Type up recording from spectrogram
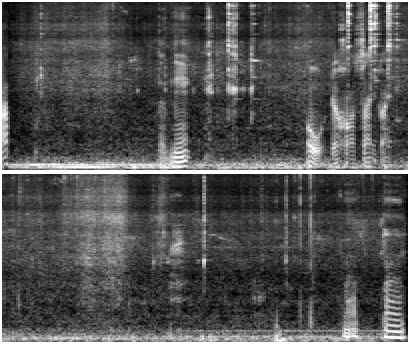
ปั๊บแบบนี้ โอ้เดี๋ยวขอใส่ก่อนปั๊บปั๊บ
